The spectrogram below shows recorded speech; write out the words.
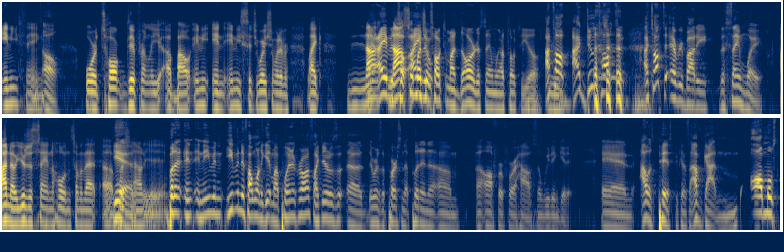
anything Oh, or talk differently about any in any situation, whatever. Like Man, not I even not talk, so I much. even talk to my daughter the same way I talk to y'all. I talk. I do talk to. I talk to everybody the same way. I know you're just saying holding some of that uh, Yeah. personality. Yeah, yeah. But and, and even even if I want to get my point across, like there was uh, there was a person that put in a um an offer for a house and we didn't get it, and I was pissed because I've gotten almost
